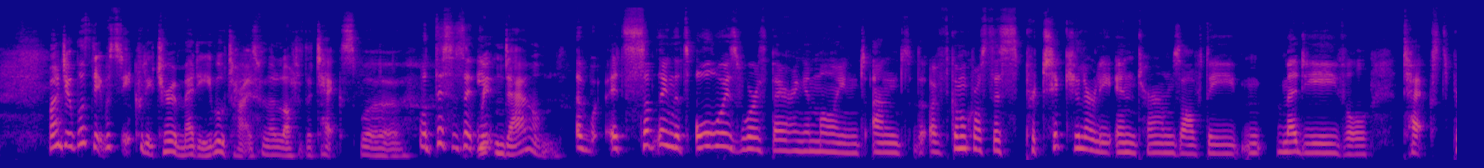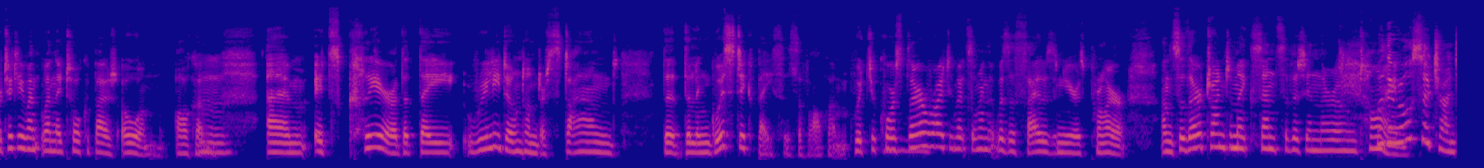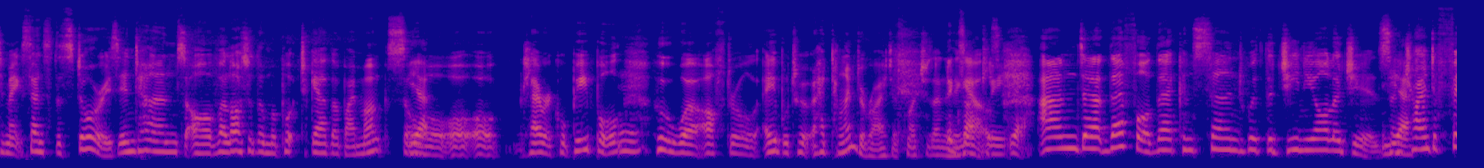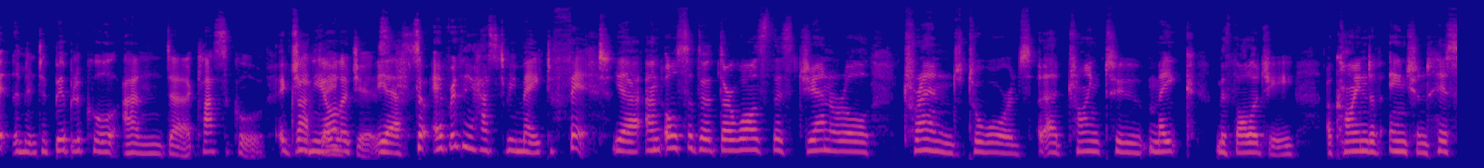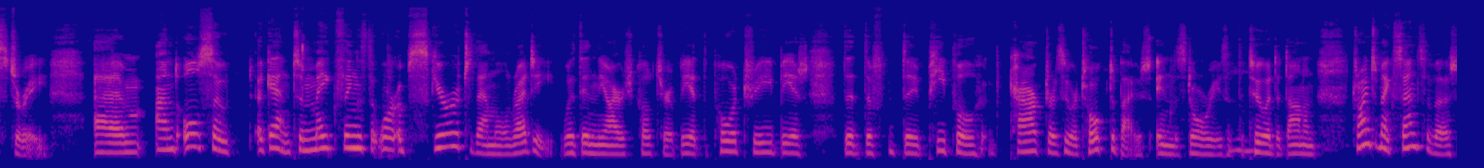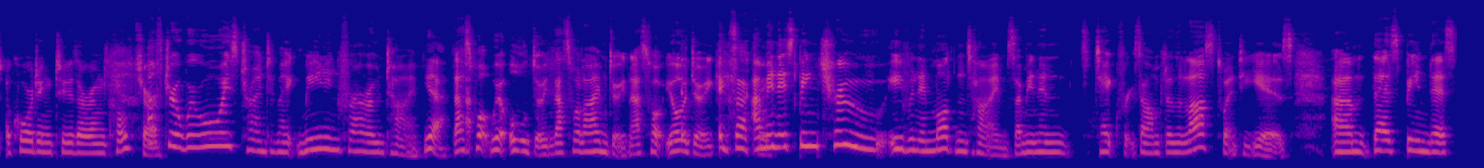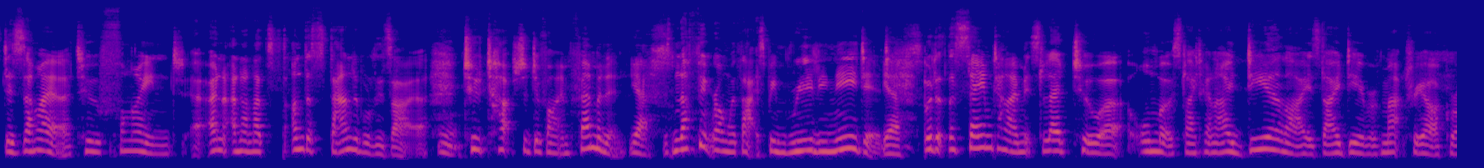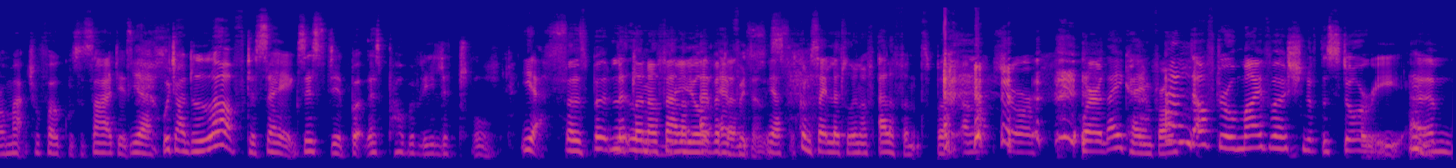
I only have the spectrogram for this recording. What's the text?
Mind you, it wasn't it was equally true in medieval times when a lot of the texts were Well, this is it. You, written down. uh, it's something that's always worth bearing in mind and i've come across this particularly in terms of the medieval texts particularly when, when they talk about ogham ogham Mm. um, it's clear that they really don't understand the, the linguistic basis of Ogham, which of course they're writing about something that was a thousand years prior. And so they're trying to make sense of it in their own time. Well, they're also trying to make sense of the stories in terms of a lot of them were put together by monks or, Yeah. or, or clerical people Mm. who were, after all, able to had time to write as much as anything exactly, else. yeah. And uh, therefore, they're concerned with the genealogies and Yes. trying to fit them into biblical and uh, classical Exactly. genealogies. Yes. So everything has to be made to fit. Yeah, and also the, there was this general trend towards uh, trying to make mythology a kind of ancient history. Um, and also, again, to make things that were obscure to them already within the Irish culture, be it the poetry, be it the the, the people, characters who are talked about in the stories of the Tuatha De Danann, trying to make sense of it according to their own culture. After all, we're always trying to make meaning for our own time. yeah, That's what we're all doing. That's what I'm doing. That's what you're doing. exactly. I mean, it's been true even in modern times. I mean, in take for example, in the last twenty years, um, there's been this desire to find an, an understandable desire Mm. to touch the divine feminine. yes, There's nothing wrong with that. It's been really needed. yes, But at the same time, it's led to a almost like an idealized idea of matriarchal or matrifocal societies, yes. which I'd love to say existed, but there's probably little. Yes, there's but little, Little enough ele- evidence. evidence. Yes, I was going to say little enough elephants, but I'm not sure where they came from. And after all, my version of the story, Mm. um,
